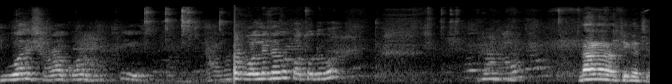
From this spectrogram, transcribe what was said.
দুয়ারে সারা কর ভর্তি বললে না কত দেবো? না না ঠিক আছে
